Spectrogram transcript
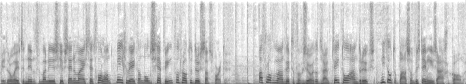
Wederom heeft het Nederlandse marineschip Zijn Majesteit Holland meegewerkt aan de onderschepping van grote drugstransporten. Afgelopen maand werd ervoor gezorgd dat ruim 2 ton aan drugs niet op de plaats van bestemming is aangekomen.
